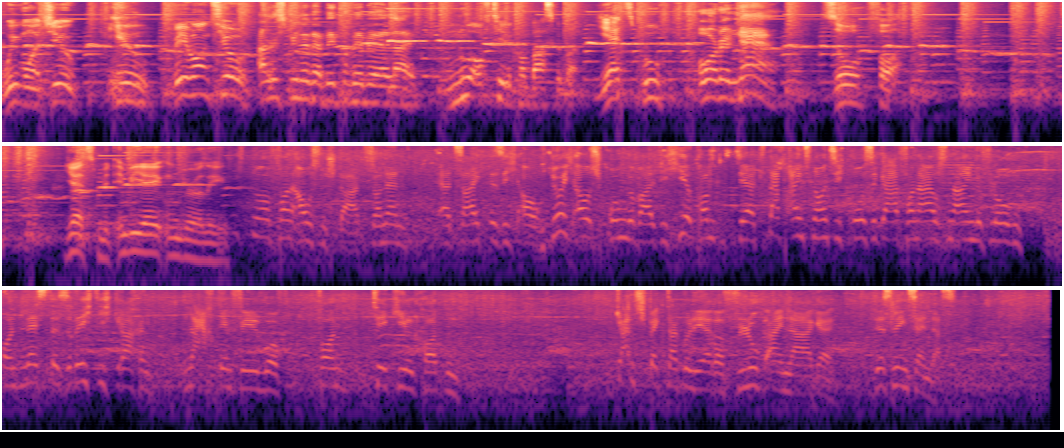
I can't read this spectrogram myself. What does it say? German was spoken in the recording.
We want you. You. We want you. Alle Spiele der BKBBL live. Nur auf Telekom Basketball. Jetzt buchen. Order now. Sofort. Jetzt mit NBA und Euroleague. Nicht nur von außen stark, sondern er zeigte sich auch durchaus sprunggewaltig. Hier kommt der knapp 1,90 große Guard von außen eingeflogen und lässt es richtig krachen nach dem Fehlwurf von Tekil Cotton. Ganz spektakuläre Flugeinlage des Linkshänders.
